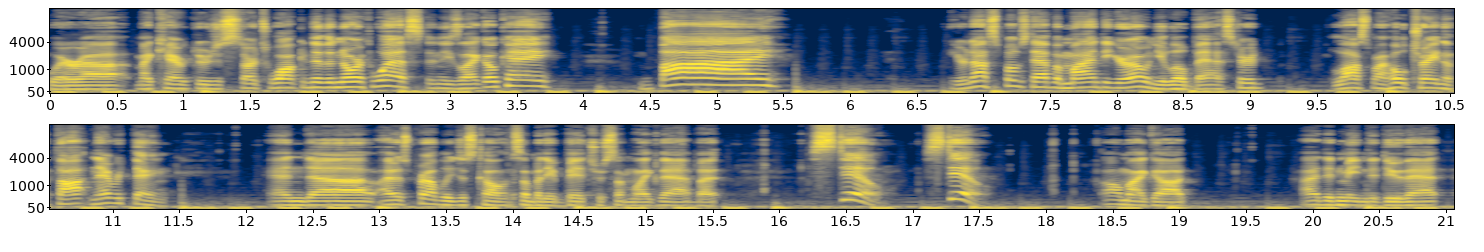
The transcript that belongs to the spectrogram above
where uh, my character just starts walking to the northwest, and he's like, okay, bye! You're not supposed to have a mind of your own, you little bastard. Lost my whole train of thought and everything. And uh, I was probably just calling somebody a bitch or something like that, but still, still. Oh my god. I didn't mean to do that.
